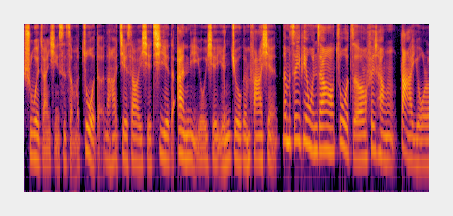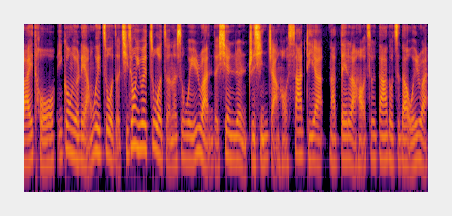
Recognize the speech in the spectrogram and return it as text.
数位转型是怎么做的，然后介绍一些企业的案例，有一些研究跟发现。那么这一篇文章哦，作者非常大有来头，一共有两两位。作者其中一位作者呢是微软的现任执行长哈萨提亚纳德拉哈，是不是大家都知道微软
